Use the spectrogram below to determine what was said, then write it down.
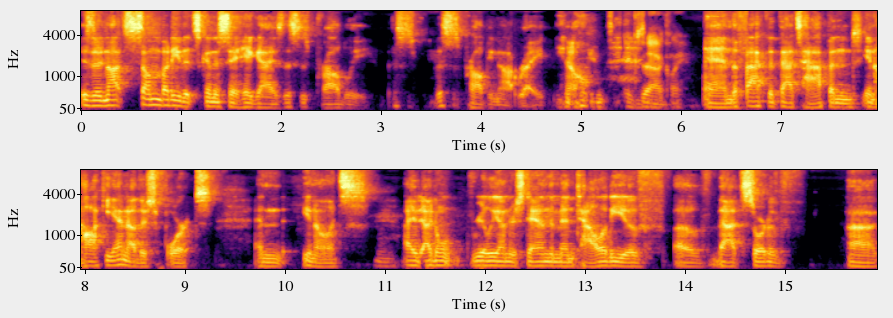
Is there not somebody that's going to say, "Hey, guys, this is probably this is this is probably not right," you know? Exactly. And the fact that that's happened in hockey and other sports, and you know, it's I, I don't really understand the mentality of of that sort of uh,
